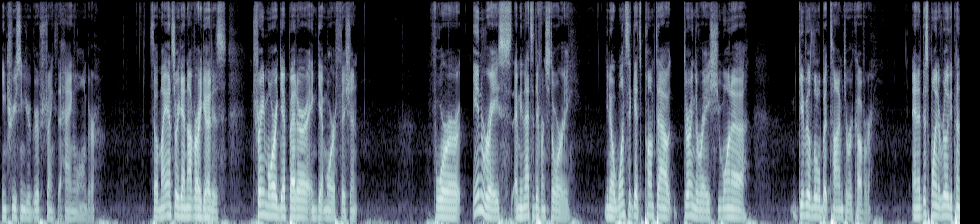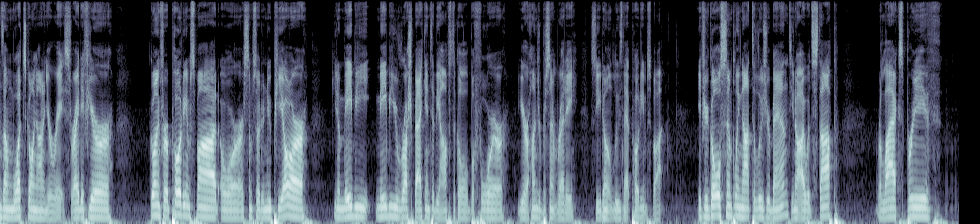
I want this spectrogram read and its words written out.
increasing your grip strength to hang longer. So my answer again, not very good, is train more, get better, and get more efficient. For in race, I mean, that's a different story. You know, once it gets pumped out during the race, you want to give it a little bit time to recover. And at this point, it really depends on what's going on in your race, right? If you're going for a podium spot or some sort of new PR, you know, maybe maybe you rush back into the obstacle before you're 100% ready so you don't lose that podium spot. If your goal is simply not to lose your band, you know, I would stop, relax, breathe,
